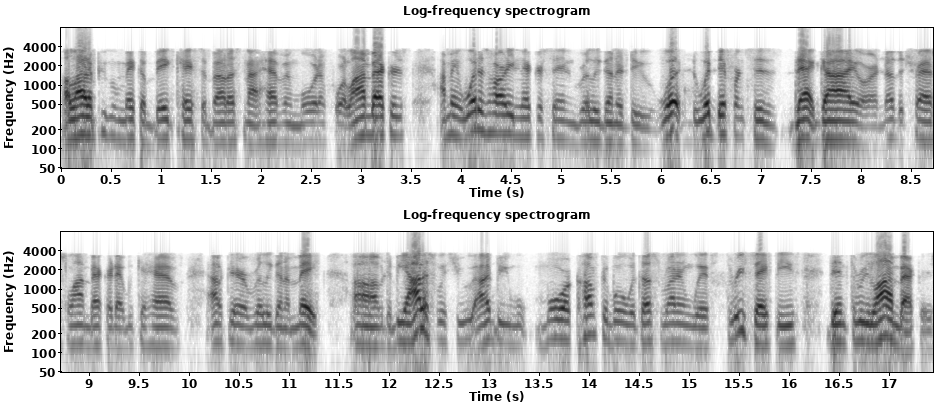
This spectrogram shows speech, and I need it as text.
a lot of people make a big case about us not having more than four linebackers. I mean, what is Hardy Nickerson really going to do? What what difference is that guy or another trash linebacker that we could have out there really going to make? Um, to be honest with you, I'd be more comfortable with us running with three safeties than three linebackers.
